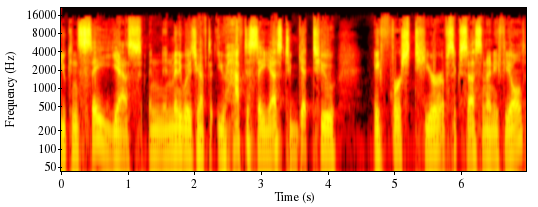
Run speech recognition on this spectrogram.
you can say yes, and in many ways you have to you have to say yes to get to a first tier of success in any field,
